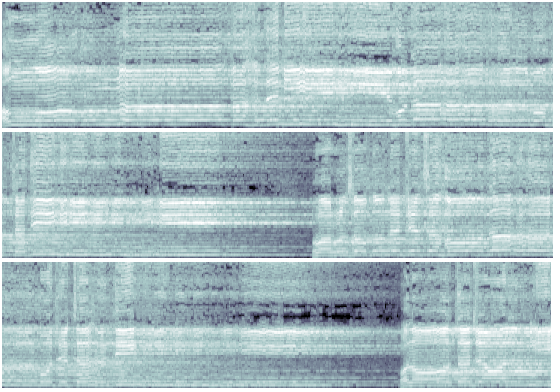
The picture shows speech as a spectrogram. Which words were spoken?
اللهم فاهدني هدى المهتدين. وارزقنا اجتهاد تهدي. ولا تجعلني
